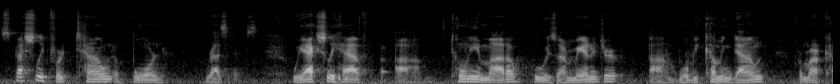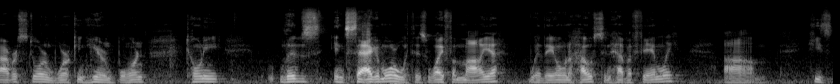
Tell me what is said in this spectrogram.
especially for town of Bourne residents. We actually have um, Tony Amato, who is our manager, um, will be coming down from our Carver store and working here in Bourne. Tony lives in Sagamore with his wife Amalia, where they own a house and have a family. Um, He's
